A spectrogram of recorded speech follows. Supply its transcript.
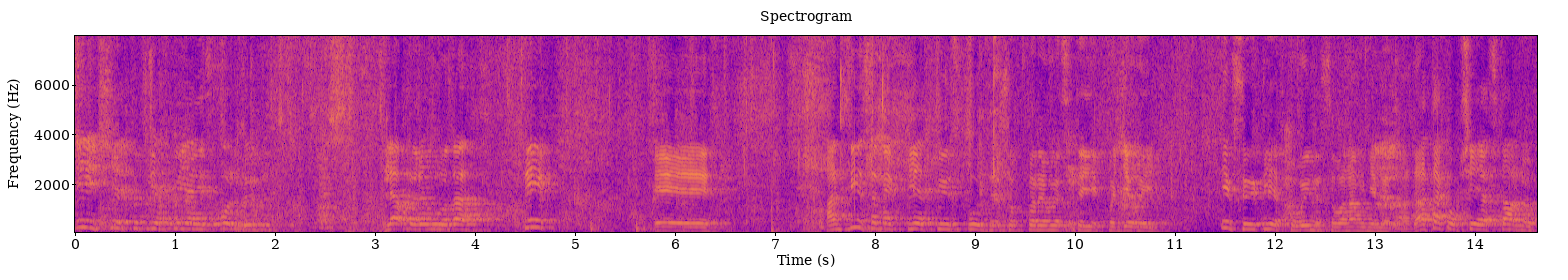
И ще я использую для переводу тих. Е, Анфісаних клітку использую, щоб перевести їх, поділити. І всю клітку винесу, вона мені не треба. А так взагалі я ставлю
